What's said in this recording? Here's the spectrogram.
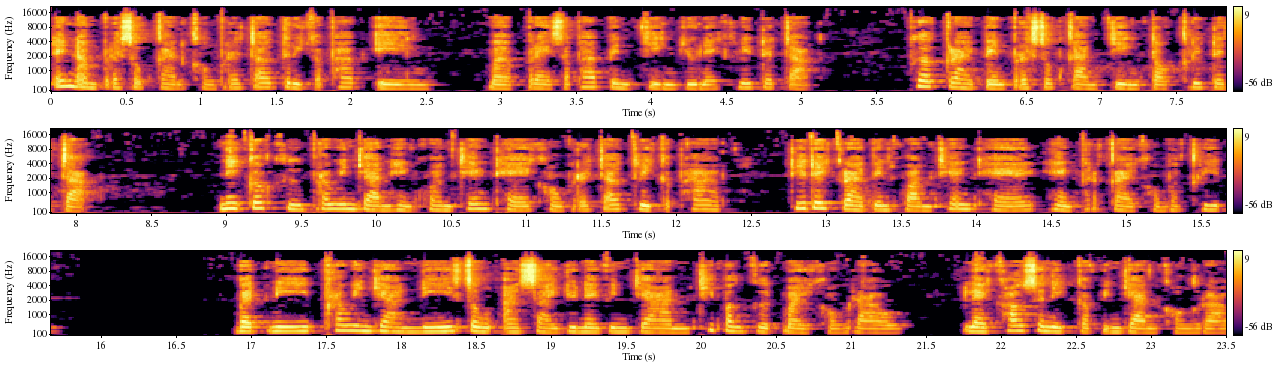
ได้นำประสบการณ์ของพระเจ้าตรีกภาพเอง มาแปลสภาพเป็นจริงอยู่ในคริสตจักร เพื่อกลายเป็นประสบการณ์จริงต่อคริสตจักร นี่ก็คือพระวิญญาณแห่งความเที่ยงแท้ของพระเจ้าตรีกภาพ ที่ได้กลายเป็นความเที่ยงแท้แห่งพระกายของพระคริสต์บัดนี้พระวิญญาณนี้ทรงอาศัยอยู่ในวิญญาณที่บังเกิดใหม่ของเรา และเข้าสนิทกับวิญญาณของเรา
